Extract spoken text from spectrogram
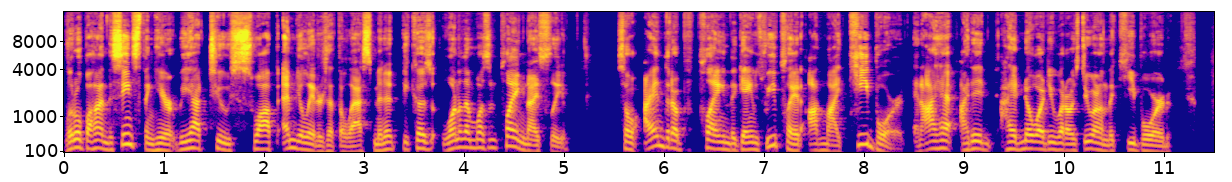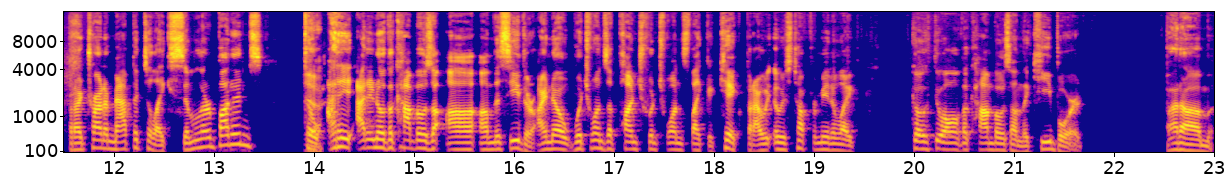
little behind the scenes thing here, we had to swap emulators at the last minute because one of them wasn't playing nicely. So I ended up playing the games we played on my keyboard, and I had I did I had no idea what I was doing on the keyboard, but I tried to map it to like similar buttons. So yeah. I didn't I didn't know the combos uh, on this either. I know which one's a punch, which one's like a kick, but I, it was tough for me to like go through all the combos on the keyboard. But um,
